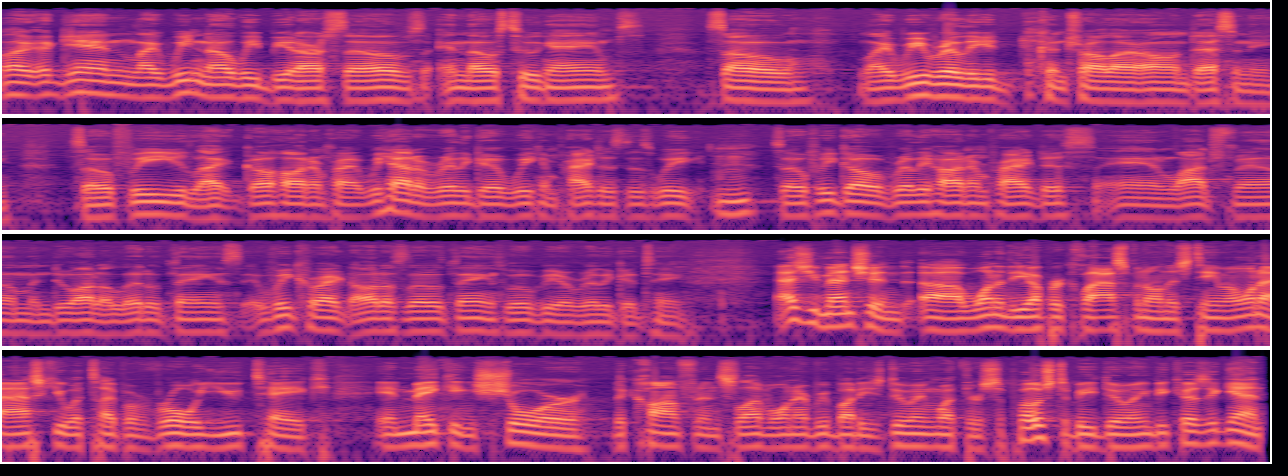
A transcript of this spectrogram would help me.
Like again, like we know we beat ourselves in those two games. So like we really control our own destiny. So if we like go hard in practice, we had a really good week in practice this week. Mm-hmm. So if we go really hard in practice and watch film and do all the little things, if we correct all those little things, we'll be a really good team. As you mentioned, uh, one of the upperclassmen on this team, I want to ask you what type of role you take in making sure the confidence level and everybody's doing what they're supposed to be doing. Because, again,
